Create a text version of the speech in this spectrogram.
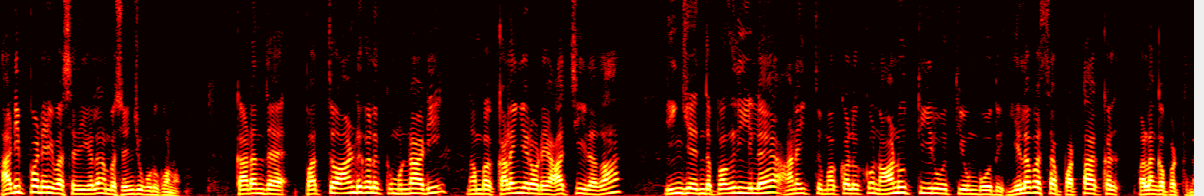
அடிப்படை வசதிகளை நம்ம செஞ்சு கொடுக்கணும். கடந்த பத்து ஆண்டுகளுக்கு முன்னாடி நம்ம கலைஞருடைய ஆட்சியில் தான் இங்கே இந்த பகுதியில் அனைத்து மக்களுக்கும் நானூற்றி இருபத்தி ஒம்பது இலவச பட்டாக்கள் வழங்கப்பட்டன.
